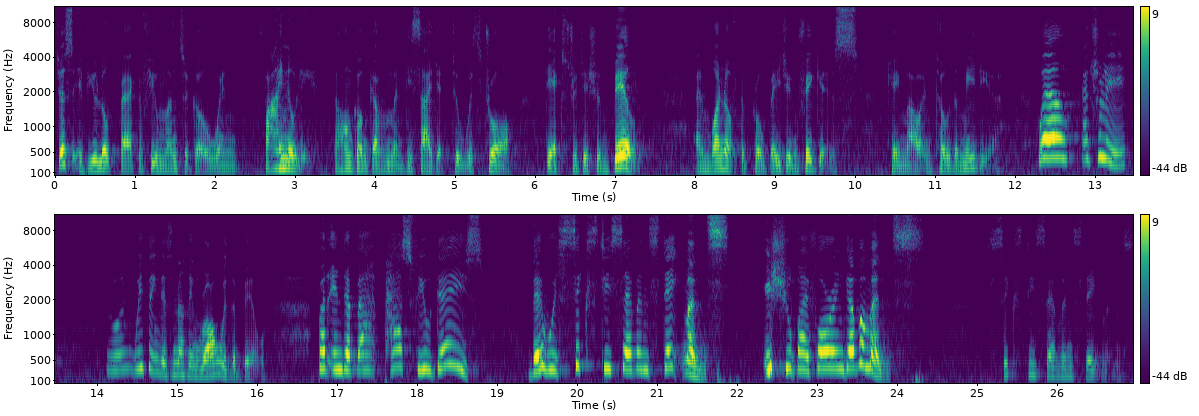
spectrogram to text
Just if you look back a few months ago when finally the Hong Kong government decided to withdraw the extradition bill, and one of the pro Beijing figures came out and told the media, well, actually, we think there's nothing wrong with the bill. But in the past few days, there were 67 statements issued by foreign governments. 67 statements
